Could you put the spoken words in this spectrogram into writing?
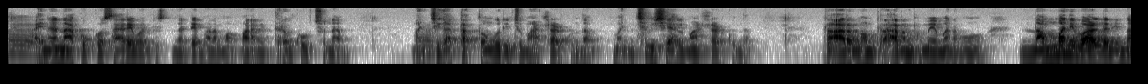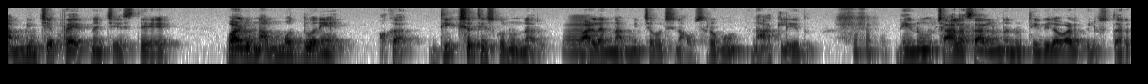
అయినా నాకు ఒక్కోసారి ఏమనిపిస్తుందంటే మనం మనం ఇద్దరం కూర్చున్నాం. మంచిగా తత్వం గురించి మాట్లాడుకుందాం. మంచి విషయాలు మాట్లాడుకుందాం. ప్రారంభం ప్రారంభమే మనము. నమ్మని వాళ్ళని నమ్మించే ప్రయత్నం చేస్తే వాళ్ళు నమ్మొద్దు అని ఒక దీక్ష తీసుకుని ఉన్నారు. వాళ్ళని నమ్మించవలసిన అవసరము నాకు లేదు. నేను చాలాసార్లు నన్ను టీవీలో వాళ్ళు పిలుస్తారు.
